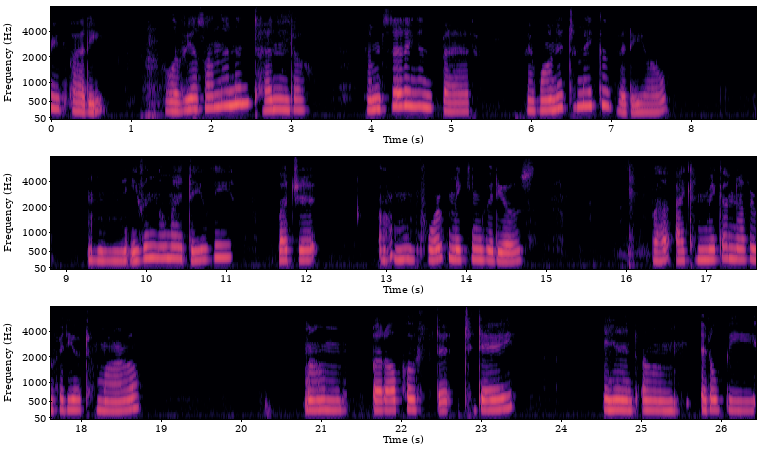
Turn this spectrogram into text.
everybody. Olivia's on the Nintendo. I'm sitting in bed. I wanted to make a video. Um, even though my daily budget um, for making videos, but I can make another video tomorrow. Um, but I'll post it today, and um, it'll be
